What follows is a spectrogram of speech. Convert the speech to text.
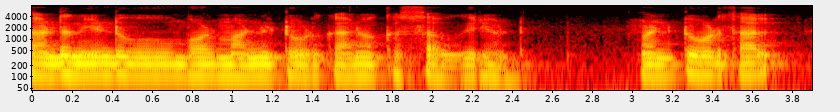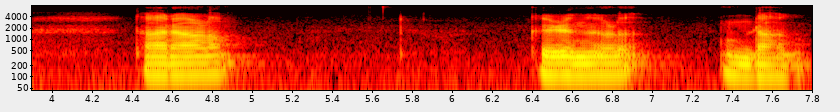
തണ്ട് നീണ്ടു പോകുമ്പോൾ മണ്ണിട്ട് കൊടുക്കാനും ഒക്കെ സൗകര്യമുണ്ട്. മണ്ണിട്ട് കൊടുത്താൽ ധാരാളം കിഴങ്ങുകൾ ഉണ്ടാകും.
